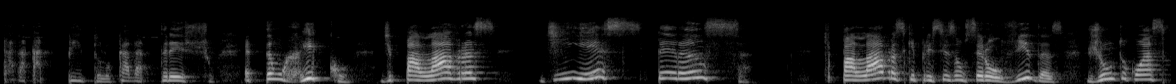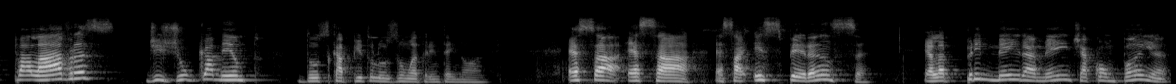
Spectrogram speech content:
Cada capítulo, cada trecho é tão rico de palavras de esperança. Que palavras que precisam ser ouvidas junto com as palavras de julgamento dos capítulos 1 a 39. Essa, essa, essa esperança, ela primeiramente acompanha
